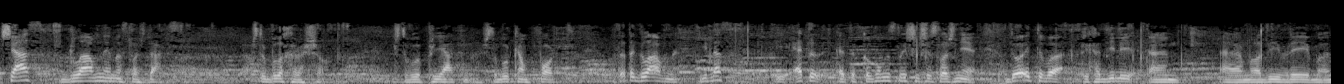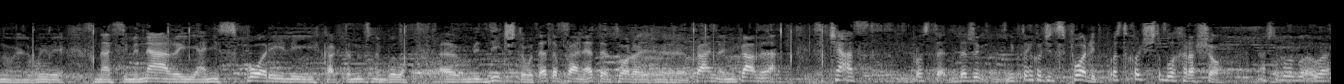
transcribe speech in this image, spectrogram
Сейчас главное наслаждаться. Чтобы было хорошо. Чтобы было приятно. Чтобы был комфорт. Вот это главное. И нас и это, это в каком-то смысле еще сложнее. До этого приходили эм, э, молодые евреи, ну, любые на семинары, и они спорили, их как-то нужно было э, убедить, что вот это правильно, это Тора э, правильно, неправильно. Сейчас просто даже никто не хочет спорить, просто хочет, чтобы было хорошо. А чтобы было,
